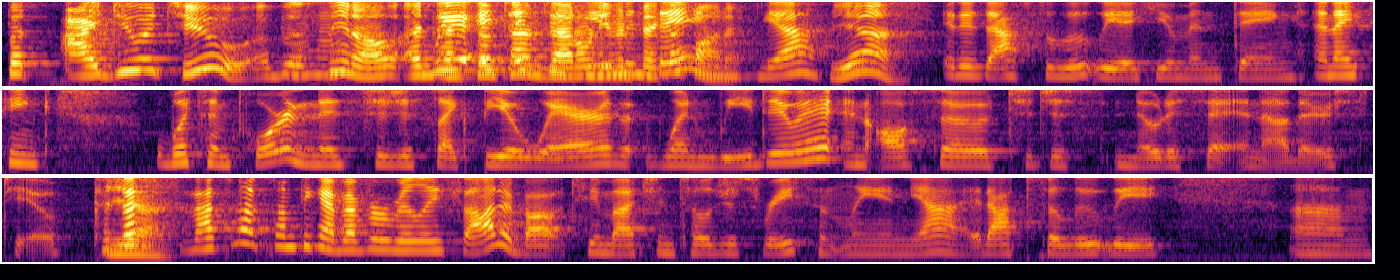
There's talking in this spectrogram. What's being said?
but I do it too. Uh, but, You know, and, and sometimes I don't even pick thing. up on it. yeah Yeah, it is absolutely a human thing and i think what's important is to just like be aware that when we do it and also to just notice it in others too because Yeah. that's that's not something i've ever really thought about too much until just recently and yeah it absolutely um,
